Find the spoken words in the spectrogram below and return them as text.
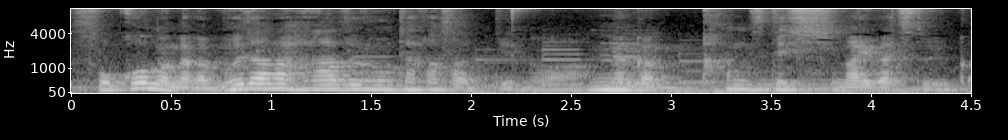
そこのなんか無駄なハードルの高さっていうのはうん。なんか感じてしまいがちというか、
